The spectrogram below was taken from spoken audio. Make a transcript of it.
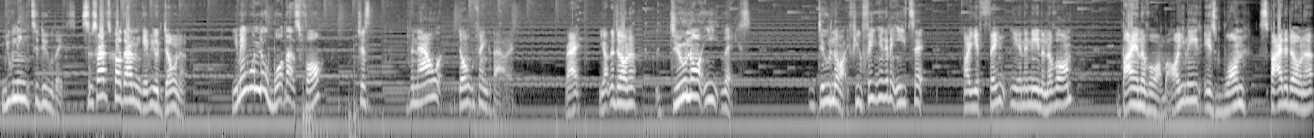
you need to do this. Subscribe to Call Down and give you a donut. You may wonder what that's for. Just, for now, don't think about it. Right? You got the donut. Do not eat this. Do not. If you think you're going to eat it, or you think you're going to need another one, buy another one. But all you need is one spider donut,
